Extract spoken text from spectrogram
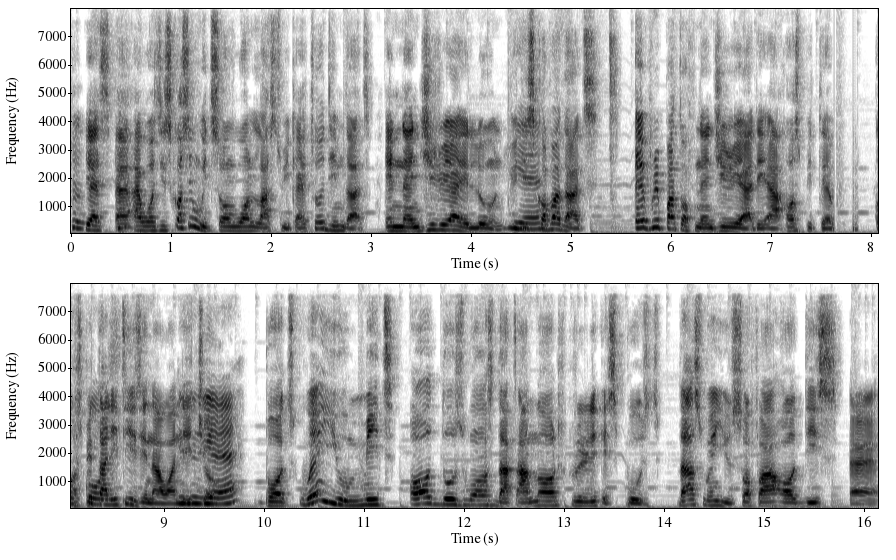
yes, uh, I was discussing with someone last week. I told him that in Nigeria alone, you Yeah. discover that every part of Nigeria they are hospitable. Hospitality is in our Isn't- nature. Yeah. But when you meet all those ones that are not really exposed, that's when you suffer all this uh,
